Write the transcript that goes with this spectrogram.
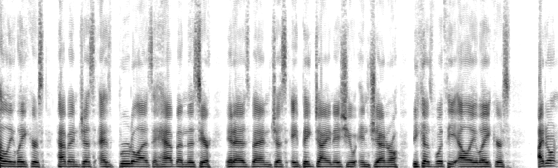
LA Lakers have been just as brutal as they have been this year. It has been just a big giant issue in general because with the LA Lakers, I don't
